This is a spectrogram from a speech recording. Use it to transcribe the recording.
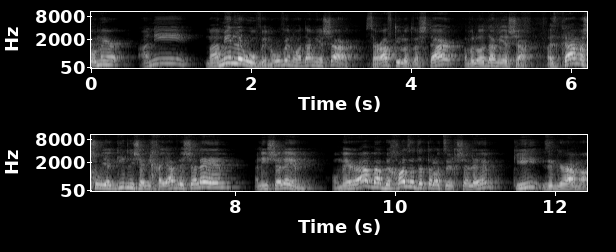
אומר, אני מאמין לראובן, ראובן הוא אדם ישר, שרפתי לו את השטר, אבל הוא אדם ישר. אז כמה שהוא יגיד לי שאני חייב לשלם, אני אשלם. אומר רבא, בכל זאת אתה לא צריך לשלם, כי זה גרמה,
